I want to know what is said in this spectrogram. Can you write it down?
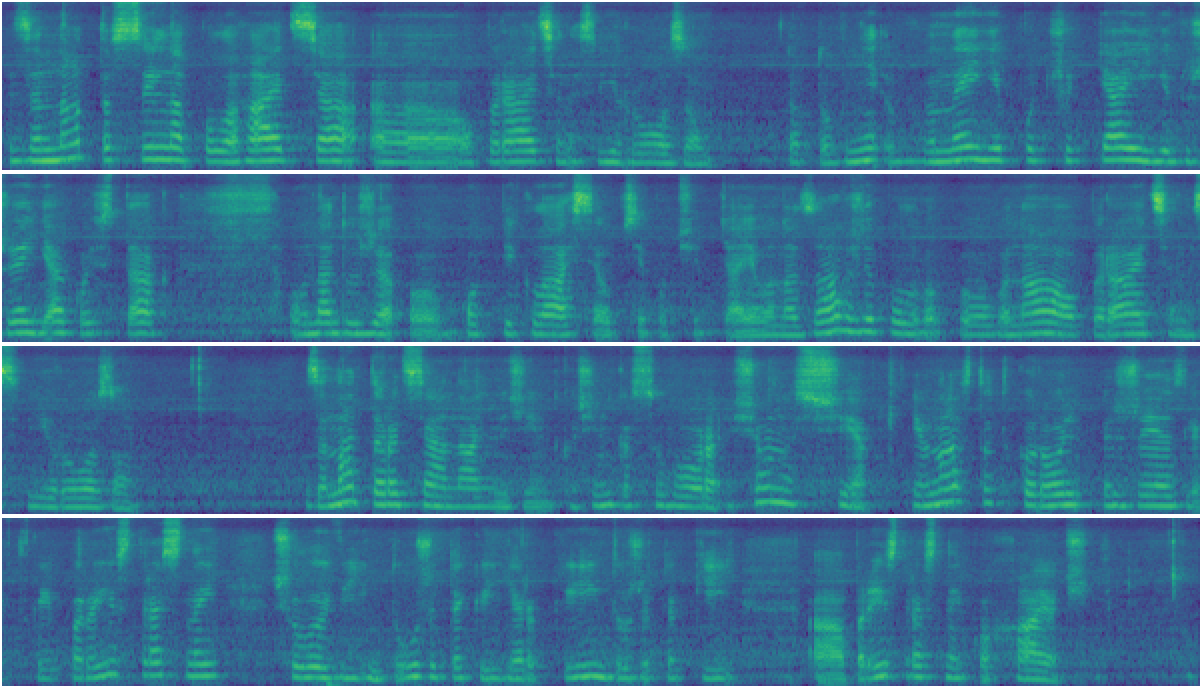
занадто сильно полагається, е, опирається на свій розум. Тобто в неї почуття її вже якось так, вона дуже обпіклася об ці почуття, і вона завжди вона опирається на свій розум. занадто раціональна жінка, жінка сувора. Що в нас ще? І в нас тут король жезлів, такий пристрасний чоловік, дуже такий яркий, дуже такий а, пристрасний, кохаючий.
